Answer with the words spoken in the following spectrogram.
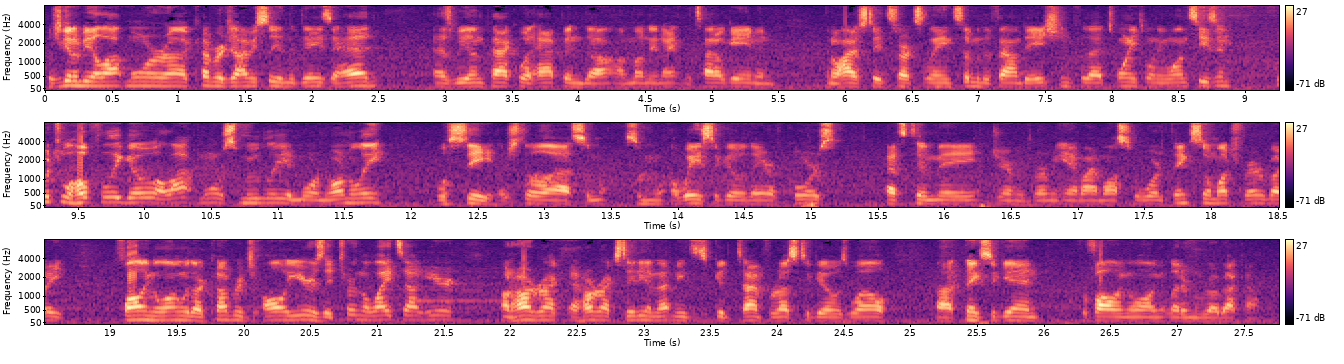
There's going to be a lot more uh, coverage, obviously, in the days ahead as we unpack what happened uh, on Monday night in the title game, and, and Ohio State starts laying some of the foundation for that 2021 season, which will hopefully go a lot more smoothly and more normally. We'll see. There's still uh, some some ways to go there, of course. That's Tim May, Jeremy Birmingham. I'm Austin Ward. Thanks so much for everybody following along with our coverage all year as they turn the lights out here on Hard Rock at Hard Rock Stadium. That means it's a good time for us to go as well. Uh, thanks again for following along at LettermenRow.com.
